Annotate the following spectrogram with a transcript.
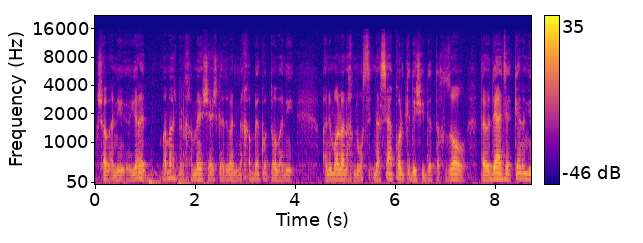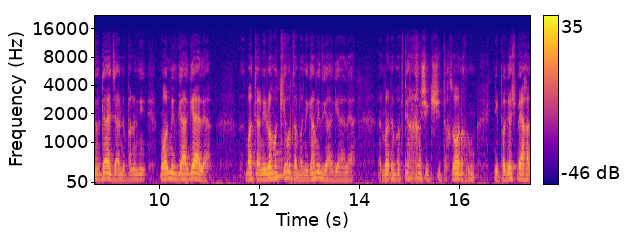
עכשיו, אני ילד ממש בן חמש, שש כזה, ואני מחבק אותו, ואני אני אומר לו, אנחנו עוש- נעשה הכל כדי שהיא תחזור. אתה יודע את זה? כן, אני יודע את זה, אני- אבל אני מאוד מתגעגע אליה. אז אמרתי, אני לא מכיר אותה, אבל אני גם מתגעגע אליה. אני מבטיח לך שכשהיא תחזור, אנחנו ניפגש ביחד.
